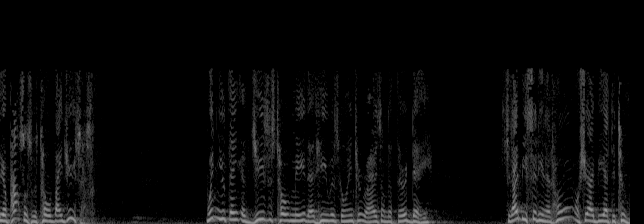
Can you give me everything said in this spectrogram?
The apostles were told by Jesus. Wouldn't you think if Jesus told me that he was going to rise on the third day, should I be sitting at home or should I be at the tomb?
